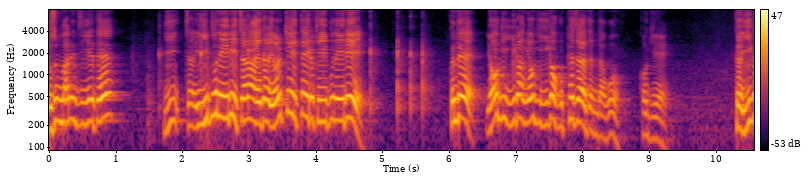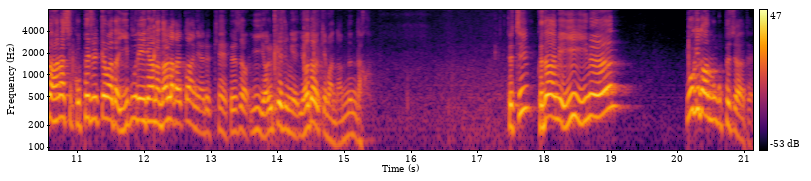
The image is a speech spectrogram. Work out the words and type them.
무슨 말인지 이해돼? 이, 자, 2분의 1이 있잖아. 얘들아, 10개 있대, 이렇게 2분의 1이. 근데 여기 2랑 여기 2가 곱해져야 된다고, 거기에. 그러니까 2가 하나씩 곱해질 때마다 2분의 1이 하나 날아갈 거 아니야, 이렇게. 그래서 이 10개 중에 8개만 남는다고. 됐지? 그 다음에 이 2는 여기도 한번 곱해줘야 돼.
